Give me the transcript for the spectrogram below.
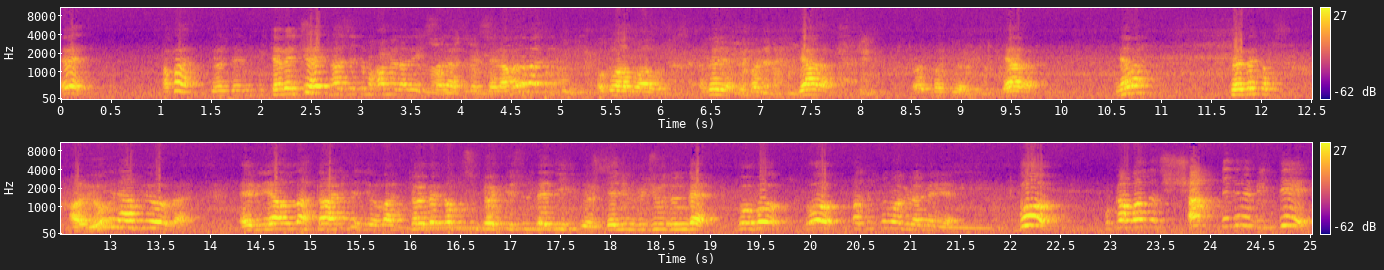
Evet. Ama bir teveccüh et Hz. Muhammed Aleyhisselatü Vesselam'a da bak. O dua dua olur. Böyle yapıyor. Bak. Ya Rabbi. Bak bakıyorum. Ya Rabbi. Ne var? Tövbe kapısı. Arıyor mu ne yapıyor orada? Evliya Allah tarif ediyor. Bak tövbe kapısı gökyüzünde değil diyor. Senin vücudunda. Bu bu. Bu. Atıp durma güvenmeliye. Bu. Bu kapandı. Şak dedi mi bitti.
